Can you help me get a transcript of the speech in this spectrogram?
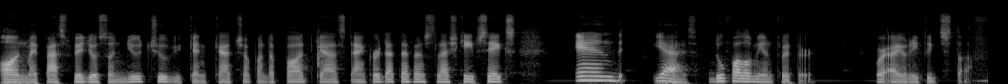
on my past videos on YouTube. You can catch up on the podcast, anchor.fm slash keepsakes. And yes, do follow me on Twitter where I retweet stuff.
